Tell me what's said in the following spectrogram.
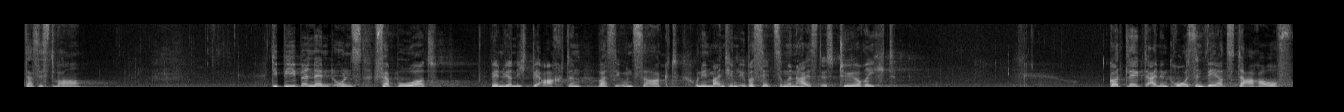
Das ist wahr. Die Bibel nennt uns verbohrt, wenn wir nicht beachten, was sie uns sagt. Und in manchen Übersetzungen heißt es töricht. Gott legt einen großen Wert darauf,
